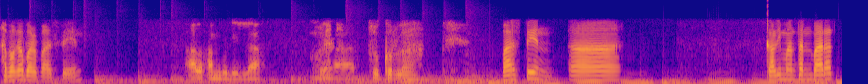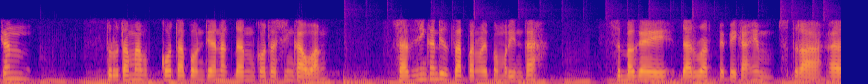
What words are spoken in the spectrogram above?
Apa kabar Pak Hasbin? Alhamdulillah. Sehat. Syukurlah. Pak Hasbin, uh, Kalimantan Barat kan terutama kota Pontianak dan kota Singkawang saat ini kan ditetapkan oleh pemerintah sebagai darurat PPKM setelah uh,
